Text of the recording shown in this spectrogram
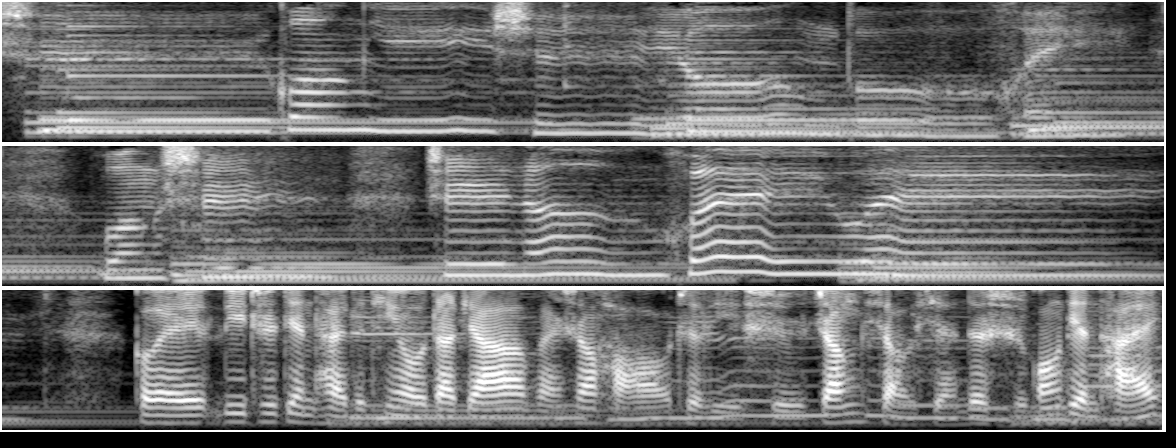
时光一逝永不回，往事只能回味。各位荔枝电台的听友，大家晚上好，这里是张小贤的时光电台，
